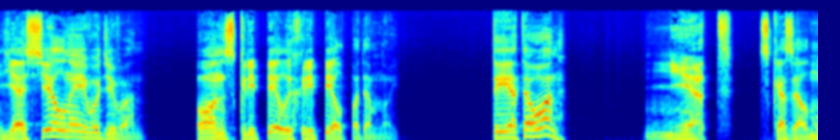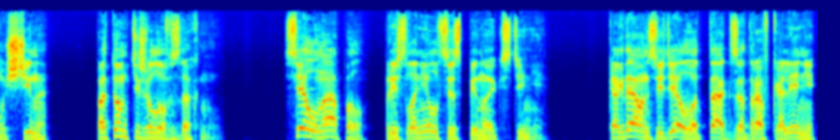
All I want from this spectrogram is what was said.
Я сел на его диван. Он скрипел и хрипел подо мной. «Ты это он?» «Нет», — сказал мужчина, потом тяжело вздохнул. Сел на пол, прислонился спиной к стене. Когда он сидел вот так, задрав колени,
